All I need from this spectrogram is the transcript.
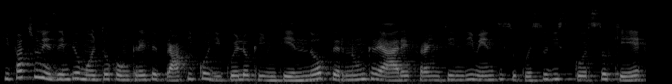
Ti faccio un esempio molto concreto e pratico di quello che intendo per non creare fraintendimenti su questo discorso che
